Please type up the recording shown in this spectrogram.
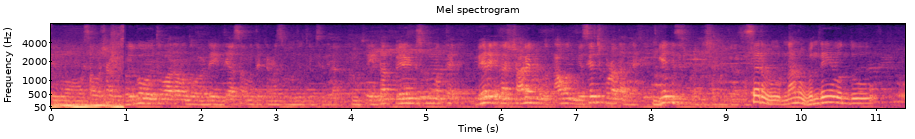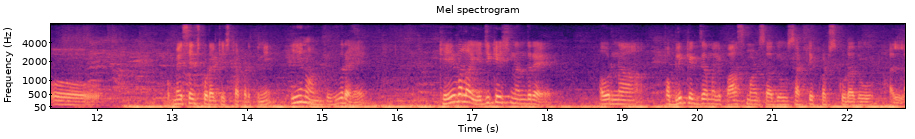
ನೀವು ಹೊಸ ವರ್ಷ ವೈಭವಯುತವಾದ ಒಂದು ಒಳ್ಳೆಯ ಇತಿಹಾಸ ಮತ್ತು ಕನ್ನಡ ಸಂಸ್ಕೃತಿ ತಿಳಿಸಿದ್ದೀರಾ ಸೊ ಎಲ್ಲ ಪೇರೆಂಟ್ಸ್ಗೂ ಮತ್ತು ಬೇರೆ ಎಲ್ಲ ಶಾಲೆಗಳಿಗೂ ತಾವೊಂದು ಮೆಸೇಜ್ ಕೊಡೋದಾದ್ರೆ ಏನು ಮೆಸೇಜ್ ಕೊಡೋಕ್ಕೆ ಇಷ್ಟಪಡ್ತೀರಾ? ಸರ್ ನಾನು ಒಂದೇ ಒಂದು ಮೆಸೇಜ್ ಕೊಡೋಕ್ಕೆ ಇಷ್ಟಪಡ್ತೀನಿ. ಏನು ಅಂತಂದರೆ, ಕೇವಲ ಎಜುಕೇಷನ್ ಅಂದರೆ ಅವ್ರನ್ನ ಪಬ್ಲಿಕ್ ಎಕ್ಸಾಮಲ್ಲಿ ಪಾಸ್ ಮಾಡಿಸೋದು ಸರ್ಟಿಫಿಕೇಟ್ಸ್ ಕೊಡೋದು ಅಲ್ಲ.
